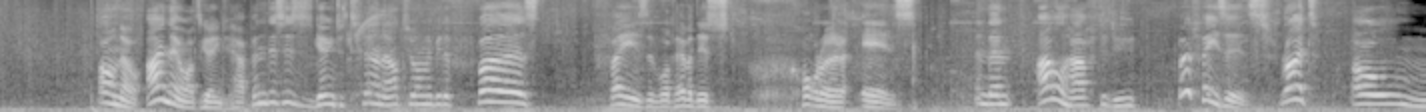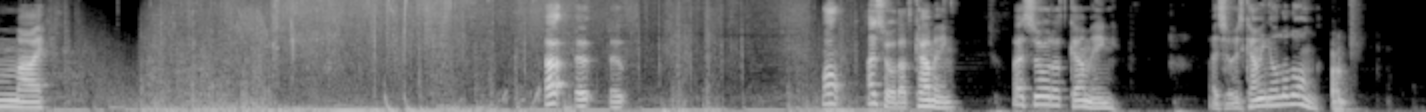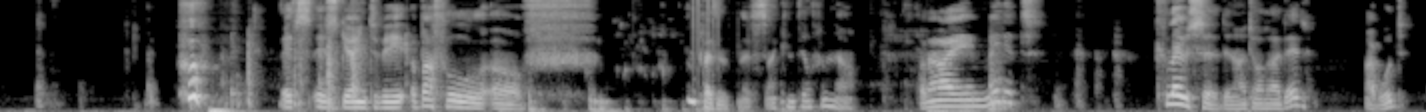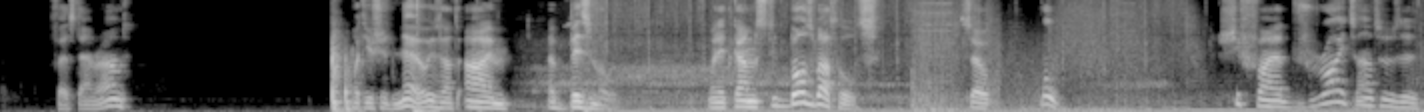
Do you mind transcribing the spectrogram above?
Oh no, I know what's going to happen. This is going to turn out to only be the first phase of whatever this horror is. And then I will have to do both phases, right? Oh my. Uh, oh, oh. Well, I saw that coming. I saw that coming. I saw it coming all along. Whew. This is going to be a battle of unpleasantness, I can tell from now. But I made it closer than I thought I did. I would. First time round. What you should know is that I'm abysmal when it comes to boss battles. So, whoa. She fired right out of the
